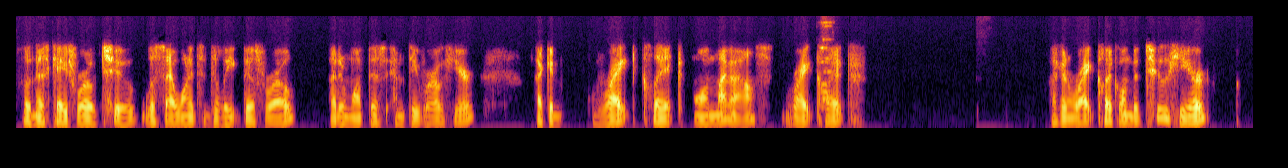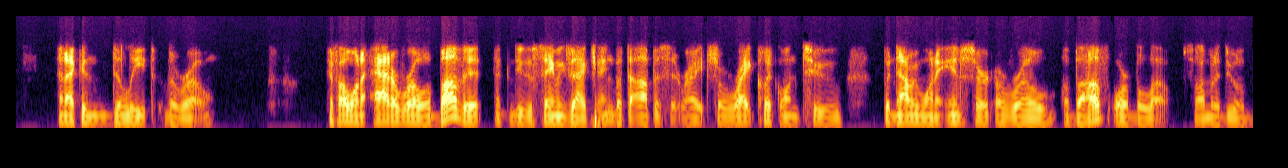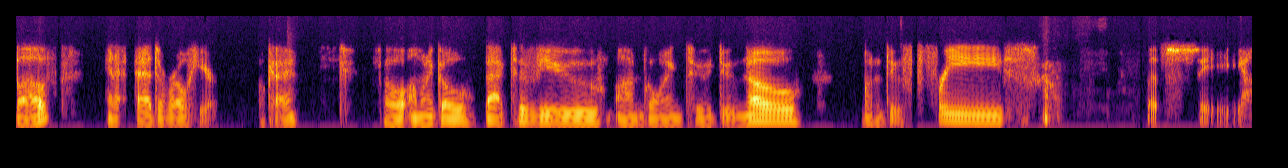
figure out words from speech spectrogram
So in this case, row two, let's say I wanted to delete this row. I didn't want this empty row here. I can right click on my mouse, right click. I can right click on the two here and I can delete the row. If I want to add a row above it, I can do the same exact thing, but the opposite, right? So right click on two, but now we want to insert a row above or below. So I'm going to do above and it adds a row here. Okay. So I'm going to go back to view. I'm going to do no. I'm going to do freeze. Let's see.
